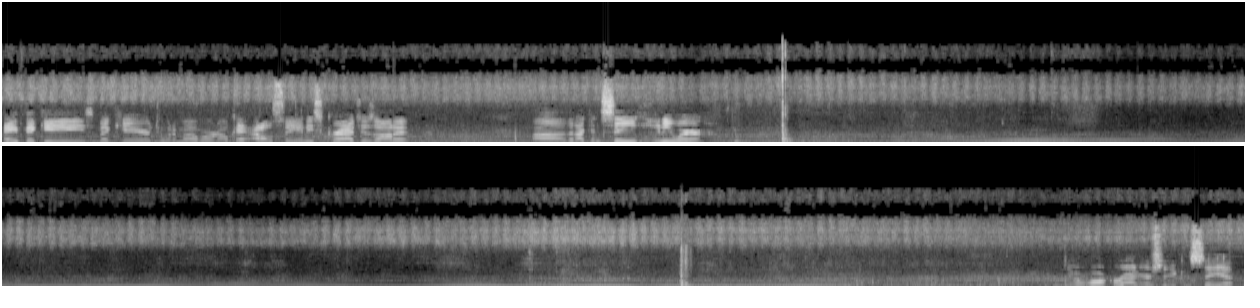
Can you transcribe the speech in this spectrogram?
Hey Vicki, Smith here, Toyota Melbourne. Okay, I don't see any scratches on it uh, that I can see anywhere. Do a walk around here so you can see it.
